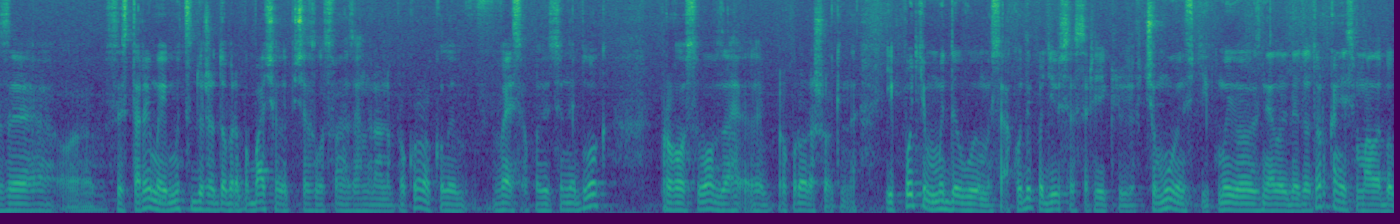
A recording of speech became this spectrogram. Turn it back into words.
з, е, зі старими. І ми це дуже добре побачили під час голосування за генерального прокурора, коли весь опозиційний блок проголосував за е, прокурора Шокіна. І потім ми дивуємося, а куди подівся Сергій Клюєв? Чому він втік? Ми його зняли недоторканність, мали би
